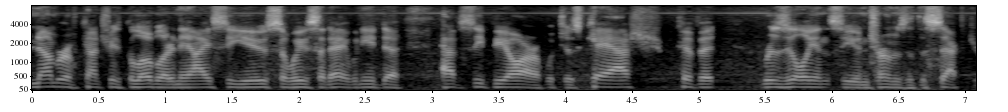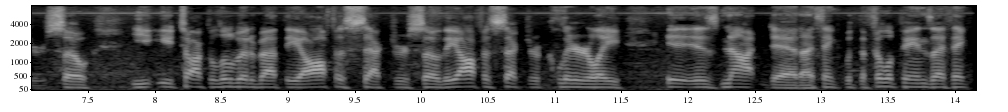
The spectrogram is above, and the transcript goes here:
number of countries globally are in the ICU. So we've said, hey, we need to have CPR, which is cash, pivot, resiliency in terms of the sectors. So you, you, talked a little bit about the office sector. So the office sector clearly is not dead. I think with the Philippines, I think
